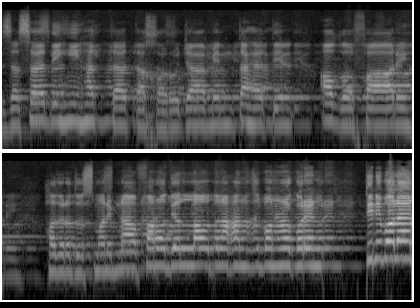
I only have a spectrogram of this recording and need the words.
جسده حتى تخرج من تحت الأظفار হযরত উসমান ইবনে আফফান রাদিয়াল্লাহু তাআলা আনহু বর্ণনা করেন তিনি বলেন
